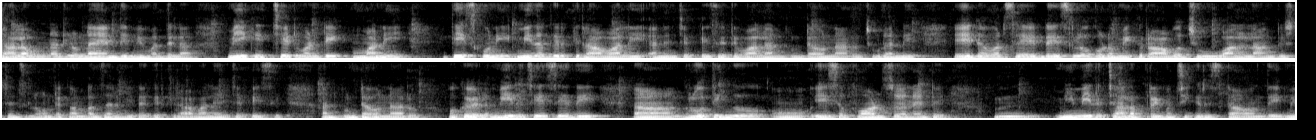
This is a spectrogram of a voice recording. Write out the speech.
చాలా ఉన్నట్లు ఉన్నాయండి మీ మధ్యలో. మీకు ఇచ్చేటువంటి మనీ తీసుకొని మీ దగ్గరికి రావాలి అని చెప్పేసి అయితే వాళ్ళు అనుకుంటా ఉన్నారు. చూడండి ఎయిట్ అవర్స్ ఎయిట్ డేస్లో కూడా మీకు రావచ్చు. వాళ్ళు లాంగ్ డిస్టెన్స్లో ఉంటే కంపల్సరీ మీ దగ్గరికి రావాలి అని చెప్పేసి అనుకుంటా ఉన్నారు. ఒకవేళ మీరు చేసేది గ్రోతింగ్ ఏసఫ్ ఫాండ్స్ అని అంటే మీ మీద చాలా ప్రేమ చిగురిస్తూ ఉంది. మీ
